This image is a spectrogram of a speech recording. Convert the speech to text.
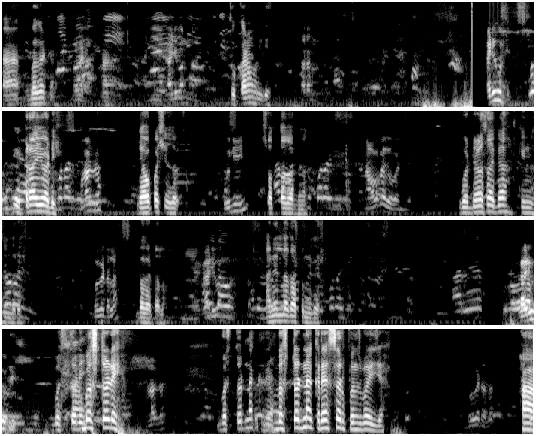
हा बघत हा. गाडी तुकाराम मुलगी. गाडी कुठली? कोणाचं? देवापाशी जळ दोन्ही स्वतः घडणं नाव काय दोघांचे? गोड्डाळ किंग सुंदर आहे बघटाला बघाटाला आणि गाडी अनिल दादा पुणेकर. बस्तोडे. बस्तोडे. ना खऱ्या बस्तोड ना खऱ्या सरपंच पाहिजे हा.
